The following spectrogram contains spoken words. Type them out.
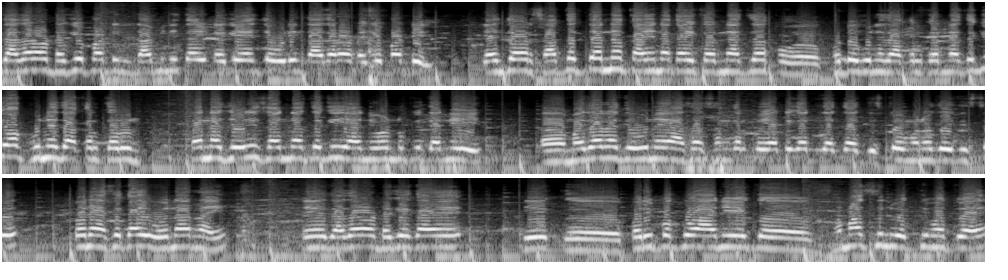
दादाराव ढगे पाटील दामिनीताई ढगे यांचे वडील दादाराव ढगे पाटील यांच्यावर सातत्यानं काही ना काही करण्याचं खोटे गुन्हे दाखल करण्याचं किंवा गुन्हे दाखल करून त्यांना जेरीस आणण्याचं की या निवडणुकीत त्यांनी मैदानात येऊ नये असा संकल्प या ठिकाणी त्याचा दिसतोय मनोदय दिसतोय. पण असं काही होणार नाही. हे दादाराव ढगे काय एक परिपक्व आणि एक समाजशील व्यक्तिमत्व आहे.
